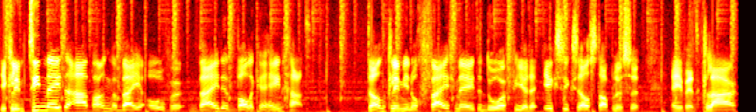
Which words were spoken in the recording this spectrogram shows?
Je klimt 10 meter aaphang waarbij je over beide balken heen gaat. Dan klim je nog 5 meter door via de XXL staplussen en je bent klaar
